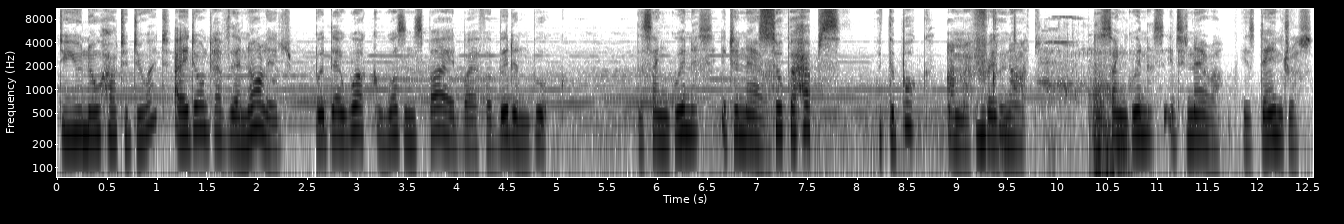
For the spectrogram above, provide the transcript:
do you know how to do it? I don't have their knowledge, but their work was inspired by a forbidden book, the Sanguinis Itinera. So perhaps with the book. I'm afraid could- not. The Sanguinis Itinera is dangerous.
